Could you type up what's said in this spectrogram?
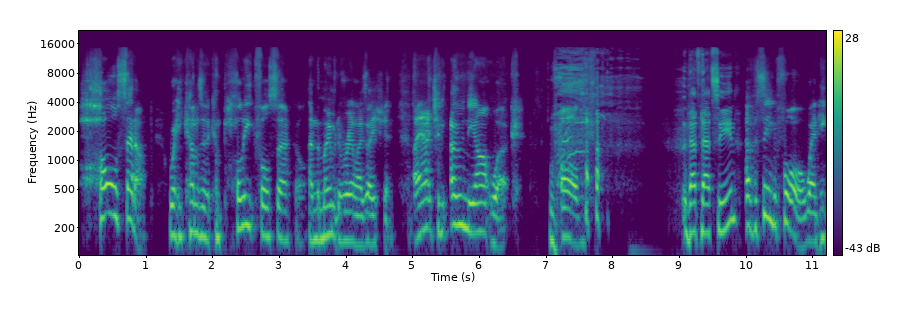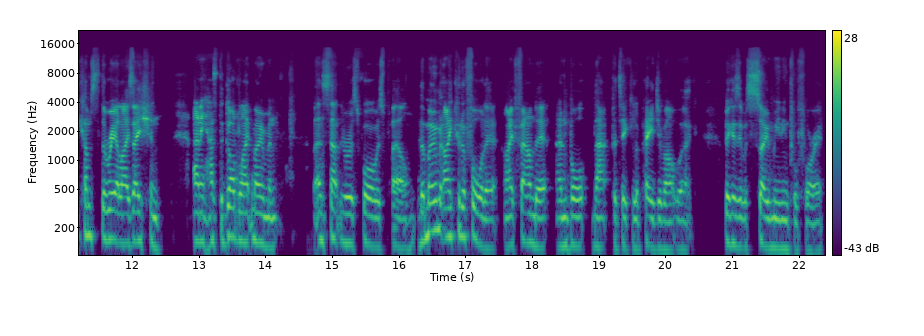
whole setup where he comes in a complete full circle and the moment of realization. I actually own the artwork of that that scene of the scene before when he comes to the realization and he has the godlike moment and Santa Rose 4 as well. The moment I could afford it, I found it and bought that particular page of artwork because it was so meaningful for it.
